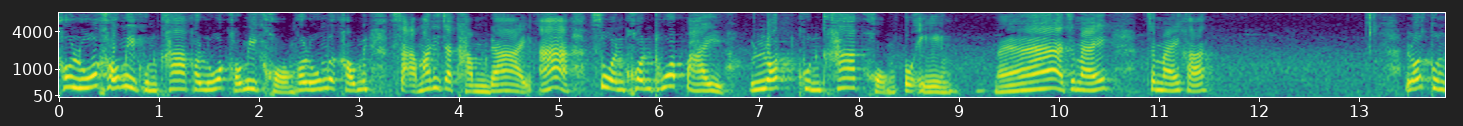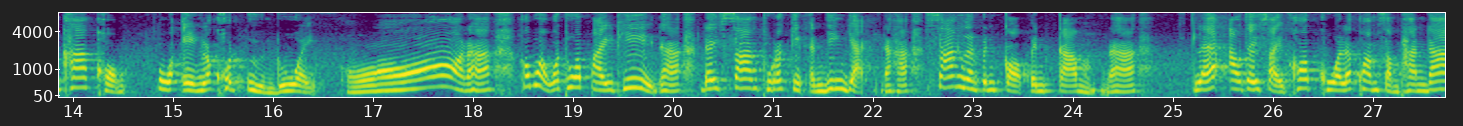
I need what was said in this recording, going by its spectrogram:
เขารู้ว่าเขามีคุณค่า เขารู้ว่าเขามีของ เขารู้เมื่อเขาสามารถที่จะทำได้อ่าส่วนคนทั่วไปลดคุณค่าของตัวเองนะใช่ไหมใช่ไหมคะ ลดคุณค่าของตัวเองและคนอื่นด้วยอ๋อนะคะเขาบอกว่าทั่วไปที่นะคะได้สร้างธุรกิจอันยิ่งใหญ่นะคะ สร้างเงินเป็นกอบเป็นกำนะคะและเอาใจใส่ครอบครัวและความสัมพันธ์ได้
